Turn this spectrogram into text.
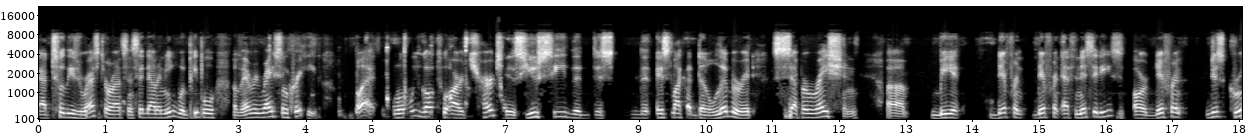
at to these restaurants and sit down and eat with people of every race and creed. But when we go to our churches, you see the this. The, it's like a deliberate separation, uh, be it different different ethnicities or different just groups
